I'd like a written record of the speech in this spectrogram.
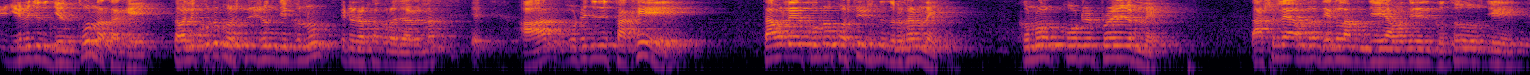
এটা যদি জন্তু না থাকে, তাহলে কোনো কনস্টিটিউশন দিয়ে কোনো এটা রক্ষা করা যাবে না। আর ওটা যদি থাকে, তাহলে আর কোনো কনস্টিটিউশনের দরকার নেই। কোনো কোর্টের প্রয়োজন নেই। আসলে আমরা দেখলাম যে আমাদের গত যে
